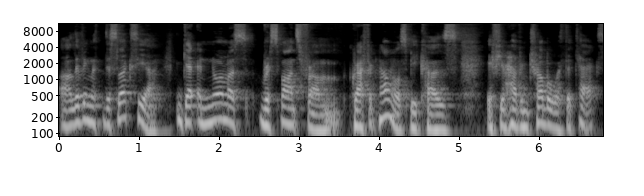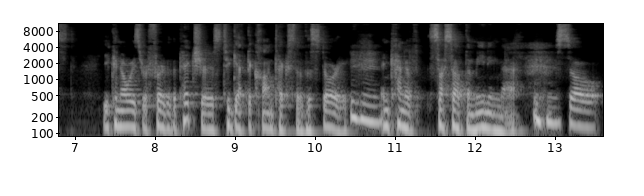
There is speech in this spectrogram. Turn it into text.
uh, living with dyslexia get enormous response from graphic novels because if you're having trouble with the text, you can always refer to the pictures to get the context of the story mm-hmm. and kind of suss out the meaning there. Mm-hmm. So,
